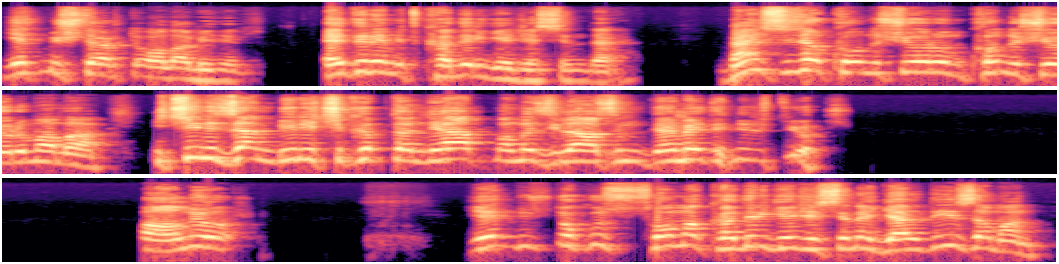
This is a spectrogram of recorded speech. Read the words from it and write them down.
74'te olabilir. Edremit Kadir gecesinde ben size konuşuyorum konuşuyorum ama içinizden biri çıkıp da ne yapmamız lazım demediniz diyor. Ağlıyor. 79 Soma Kadir gecesine geldiği zaman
